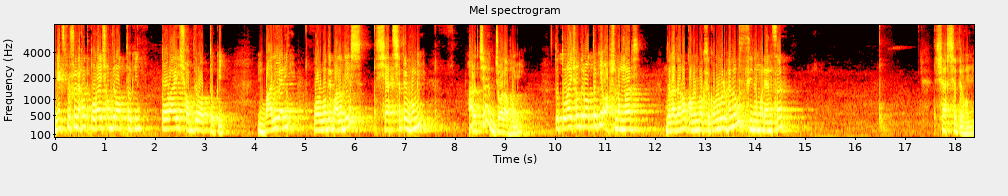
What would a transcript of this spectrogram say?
নেক্সট প্রশ্ন দেখো, তোরাই শব্দের অর্থ কী? তোরাই শব্দের অর্থ কী? বালিয়ারি, পর্বতে পাদদেশ, স্যাঁতস্যাঁতে ভূমি, আর হচ্ছে জলাভূমি। তো তোরাই শব্দের অর্থ কি? অপশন নাম্বার যারা জানো কমেন্ট বক্সে কমেন্ট করে ফেলো। সি নাম্বার অ্যান্সার স্যাঁতস্যাঁতে ভূমি।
